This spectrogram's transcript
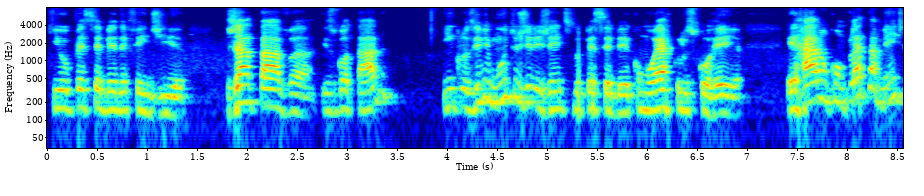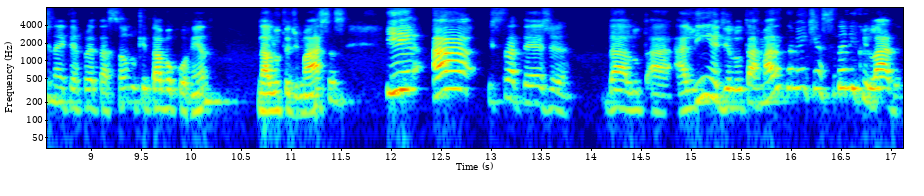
que o PCB defendia já estava esgotada, inclusive muitos dirigentes do PCB, como Hércules Correia, erraram completamente na interpretação do que estava ocorrendo na luta de massas, e a estratégia da luta, a linha de luta armada também tinha sido aniquilada.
